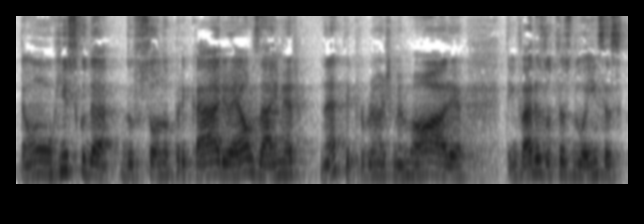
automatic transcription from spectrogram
Então, o risco da, do sono precário é Alzheimer, né? Ter problemas de memória, tem várias outras doenças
